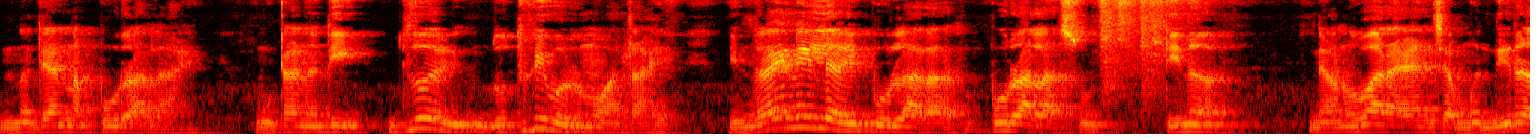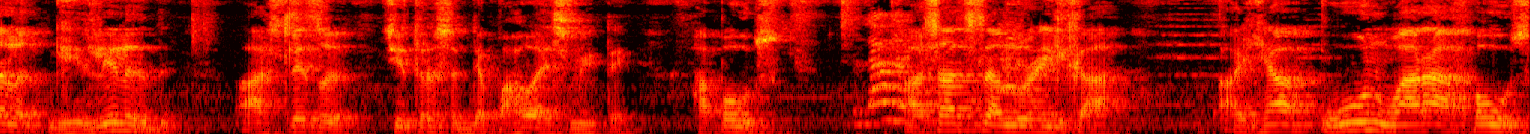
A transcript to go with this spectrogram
नद्यांना पूर आला आहे. मुठा नदी दु दुथडी वाहत आहे. इंद्रायणीलाही पूर आला पूर आला असून तिनं ज्ञानोबा रायांच्या मंदिराला घेरलेलं असल्याचं चित्र सध्या पाहावयास मिळते हा पाऊस असाच चालू राहील का? ह्या ऊन वारा पाऊस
